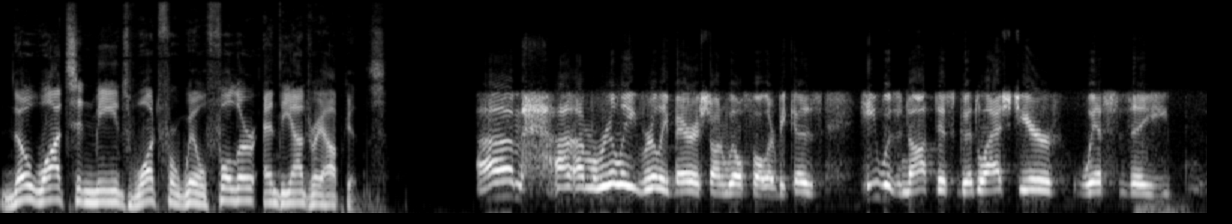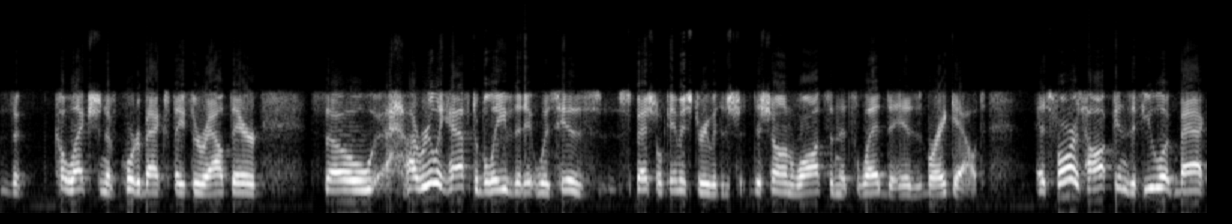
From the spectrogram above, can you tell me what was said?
no Watson means what for Will Fuller and DeAndre Hopkins? Um, I'm really, really bearish on Will Fuller because he was not this good last year with the the collection of quarterbacks they threw out there. So I really have to believe that it was his special chemistry with Deshaun Watson that's led to his breakout. As far as Hopkins, if you look back,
